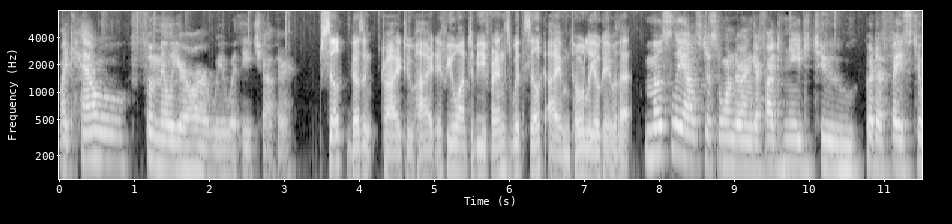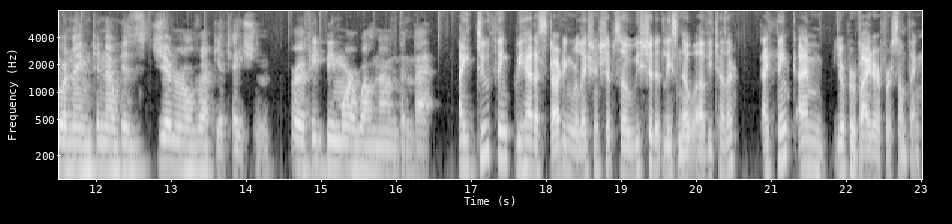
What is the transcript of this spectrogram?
Like, how familiar are we with each other? Silk doesn't try to hide. If you want to be friends with Silk, I am totally okay with that. Mostly, I was just wondering if I'd need to put a face to a name to know his general reputation, or if he'd be more well known than that. I do think we had a starting relationship, so we should at least know of each other. I think I'm your provider for something.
